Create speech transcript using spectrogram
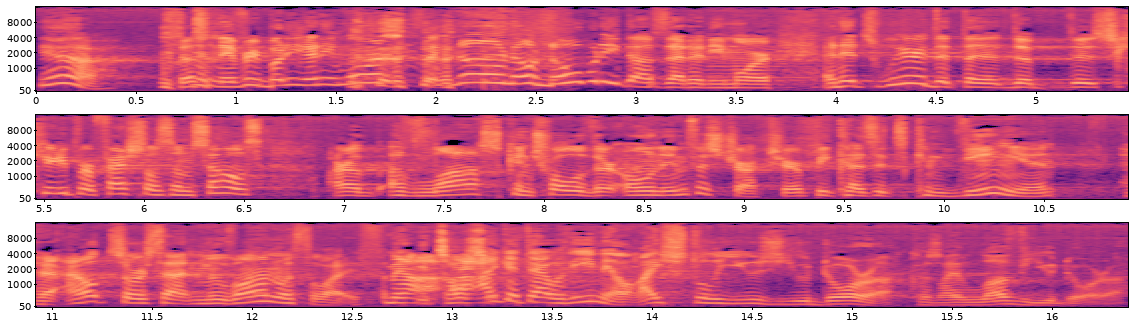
Yeah. Doesn't everybody anymore? It's like, no, no, nobody does that anymore. And it's weird that the, the, the security professionals themselves are, have lost control of their own infrastructure because it's convenient to outsource that and move on with life. I mean, It's I, also- I get that with email. I still use Eudora because I love Eudora.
